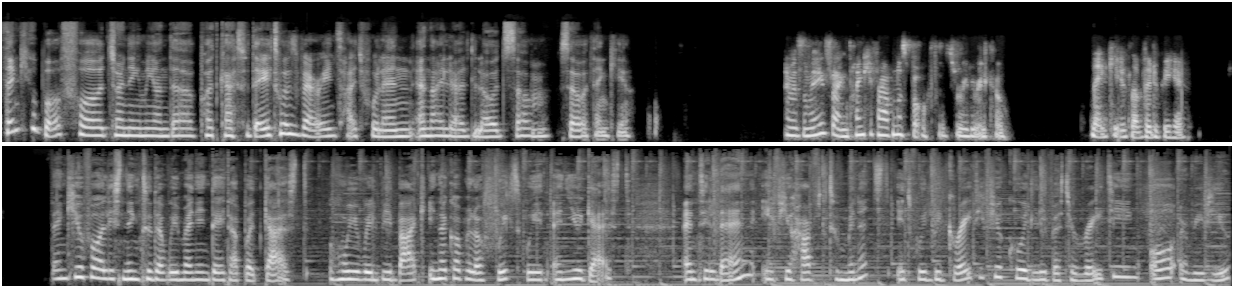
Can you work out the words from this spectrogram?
thank you both for joining me on the podcast today. It was very insightful and, and I learned loads. Um, so thank you. It was amazing. Thank you for having us both. It's really, really cool. Thank you. Lovely to be here. Thank you for listening to the Women in Data podcast. We will be back in a couple of weeks with a new guest. Until then, if you have two minutes, it would be great if you could leave us a rating or a review,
